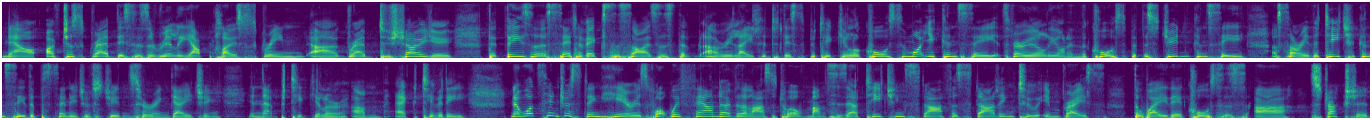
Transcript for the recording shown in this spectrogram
Now, I've just grabbed this as a really up-close screen uh, grab to show you that these are a set of exercises that are related to this particular course. And what you can see, it's very early on in the course, but the student can see, oh, sorry, the teacher can see the percentage of students who are engaging in that particular um, activity. Now, what's interesting here is what we've found over the last 12 months is our teaching staff are starting to embrace the way their courses are structured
